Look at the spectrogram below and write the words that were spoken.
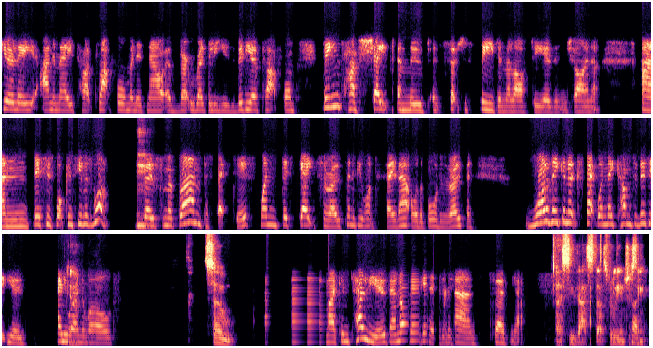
purely anime type platform and is now a regularly used video platform. Things have shaped and moved at such a speed in the last two years in China. And this is what consumers want. Mm. So, from a brand perspective, when the gates are open, if you want to say that, or the borders are open, what are they going to expect when they come to visit you? Anywhere yeah. in the world. So, and I can tell you, they're not going to get it in the hands. So, yeah. I see. That's that's really interesting.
